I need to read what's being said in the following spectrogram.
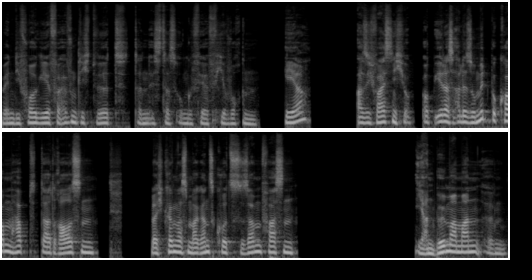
Wenn die Folge hier veröffentlicht wird, dann ist das ungefähr vier Wochen her. Also ich weiß nicht, ob, ob ihr das alle so mitbekommen habt da draußen. Vielleicht können wir es mal ganz kurz zusammenfassen. Jan Böhmermann, ähm,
